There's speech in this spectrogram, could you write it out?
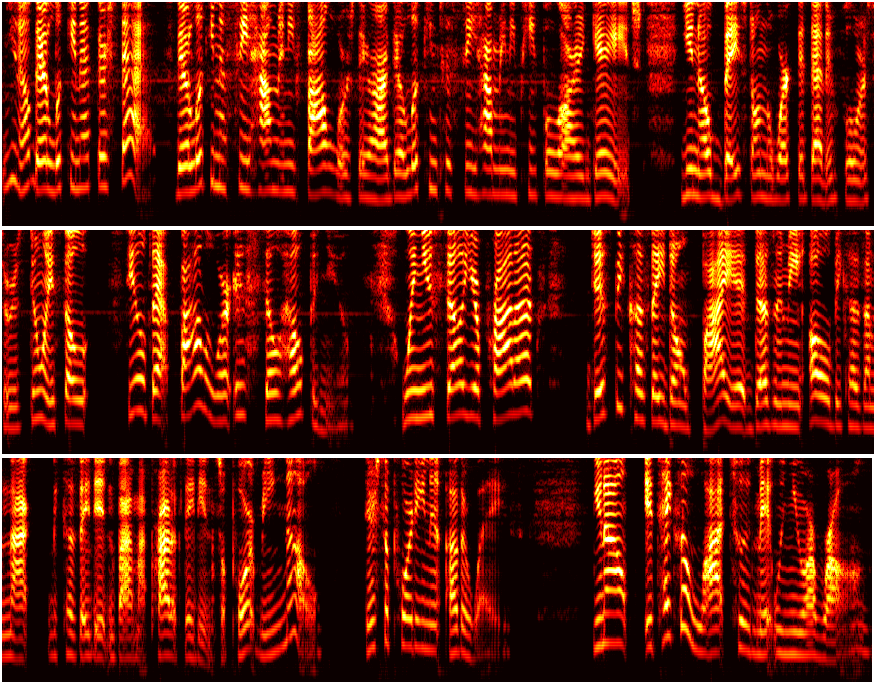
you know, they're looking at their stats. They're looking to see how many followers there are. They're looking to see how many people are engaged, you know, based on the work that that influencer is doing. So, still, that follower is still helping you. When you sell your products, just because they don't buy it doesn't mean, oh, because I'm not, because they didn't buy my product, they didn't support me. No, they're supporting in other ways. You know, it takes a lot to admit when you are wrong,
